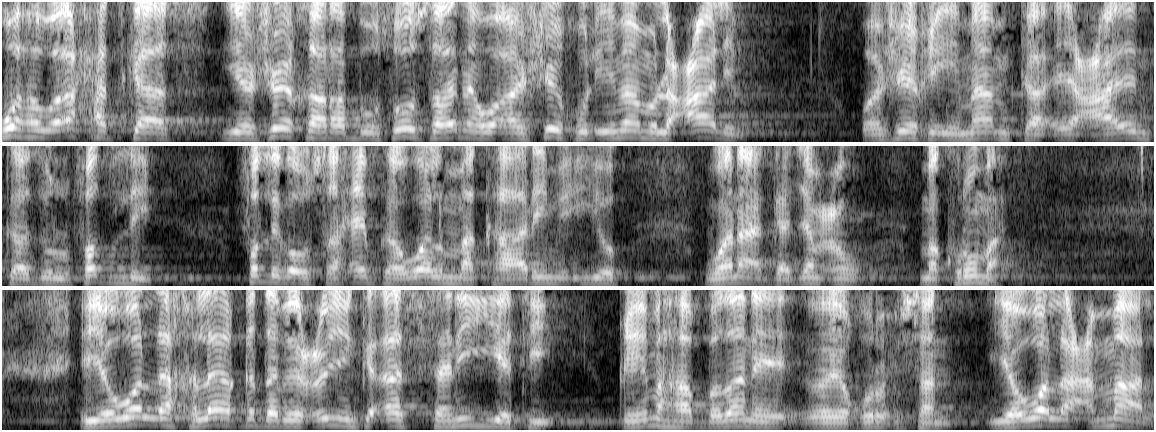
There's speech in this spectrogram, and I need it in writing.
wahwa axadkaas iyo sheekha rabbi uu soo saarina waa ashaykhu alimaam alcaalim waa sheekhii imaamka ee caalimka dulfadli fadliga u saaxiibka walmakaarimi iyo wanaagga jamcu makruma iyo walakhlaaqi dabeecooyinka assaniyati qiimaha badan ee quruxsan iyo walacmaal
